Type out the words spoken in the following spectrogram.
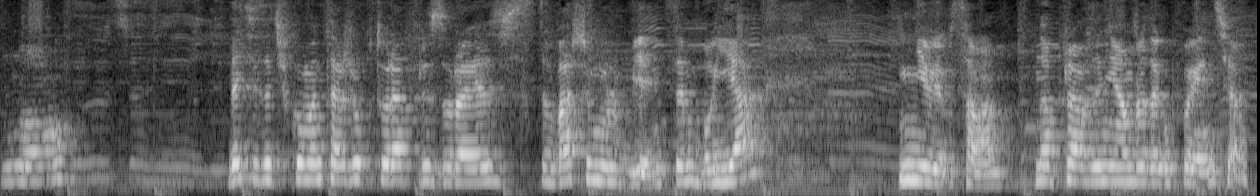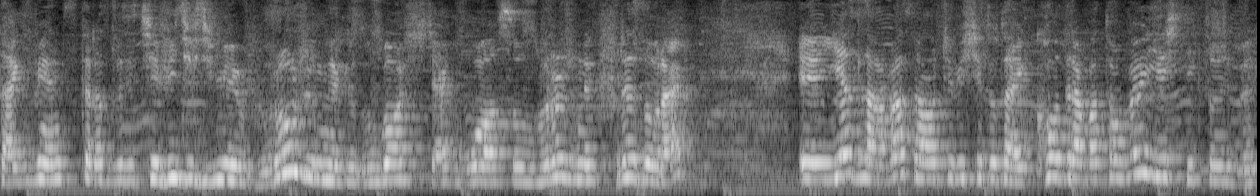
No, Dajcie znać w komentarzu, która fryzura jest waszym ulubieńcem, bo ja nie wiem sama. Naprawdę nie mam bladego pojęcia. Tak więc teraz będziecie widzieć mnie w różnych długościach włosów, w różnych fryzurach. Y, Ja dla Was mam oczywiście tutaj kod rabatowy, jeśli ktoś by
